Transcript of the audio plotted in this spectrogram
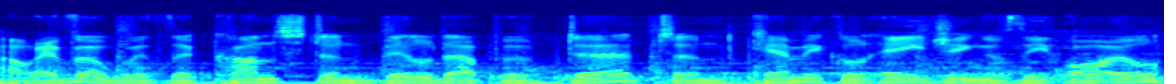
However, with the constant buildup of dirt and chemical aging of the oil,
